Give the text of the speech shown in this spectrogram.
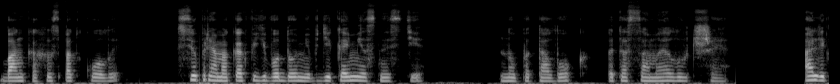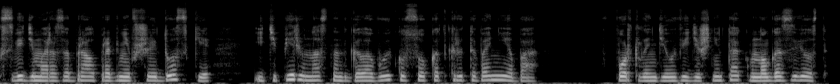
банках из-под колы. Все прямо как в его доме в дикой местности. Но потолок — это самое лучшее. Алекс, видимо, разобрал прогнившие доски и теперь у нас над головой кусок открытого неба. В Портленде увидишь не так много звезд,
